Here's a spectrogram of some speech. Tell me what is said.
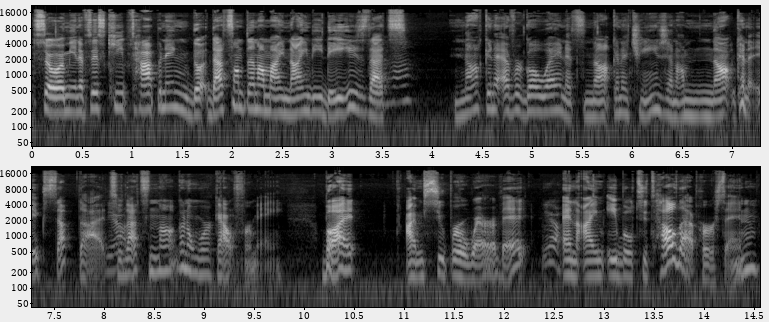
So I mean, if this keeps happening, th- that's something on my 90 days that's Mm-hmm. not to ever go away and it's not to change and I'm not to accept that. So that's not to work out for me. But I'm super aware of it Yeah. and I'm able to tell that person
